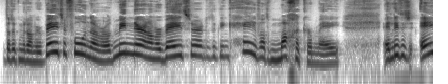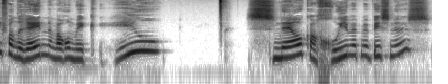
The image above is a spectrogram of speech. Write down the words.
dat ik me dan weer beter voel en dan weer wat minder en dan weer beter. Dat ik denk, hé, hey, wat mag ik ermee? En dit is een van de redenen waarom ik heel snel kan groeien met mijn business.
